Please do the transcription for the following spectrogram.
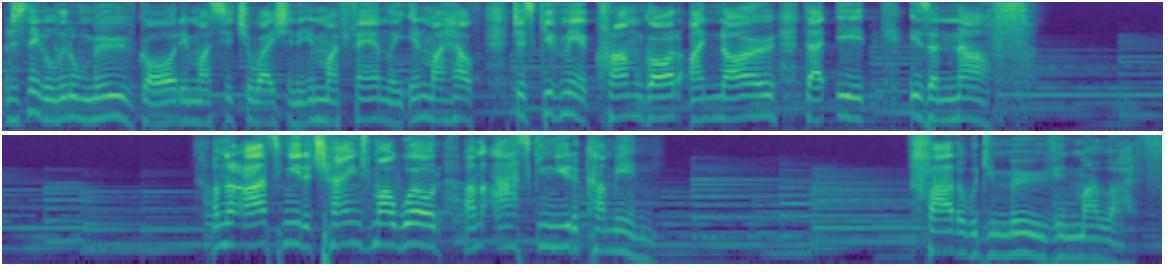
I just need a little move, God, in my situation, in my family, in my health. Just give me a crumb, God. I know that it is enough. I'm not asking you to change my world, I'm asking you to come in. Father, would you move in my life?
